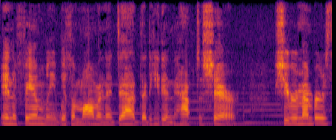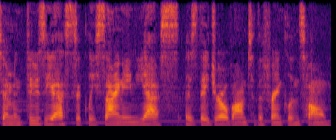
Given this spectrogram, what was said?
in a family with a mom and a dad that he didn't have to share. She remembers him enthusiastically signing yes as they drove on to the Franklins' home.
